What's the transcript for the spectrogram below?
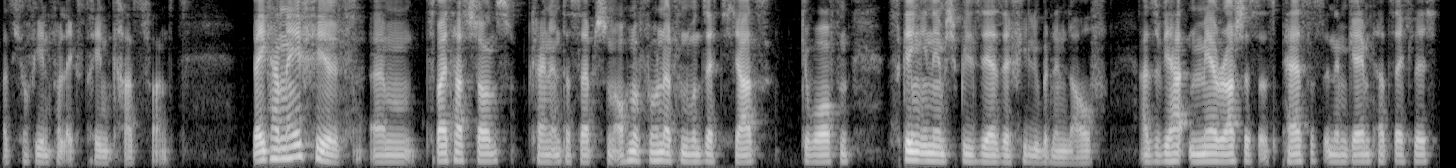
was ich auf jeden Fall extrem krass fand. Baker Mayfield, ähm, zwei Touchdowns, keine Interception, auch nur für 165 Yards geworfen. Es ging in dem Spiel sehr, sehr viel über den Lauf. Also wir hatten mehr Rushes als Passes in dem Game tatsächlich.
